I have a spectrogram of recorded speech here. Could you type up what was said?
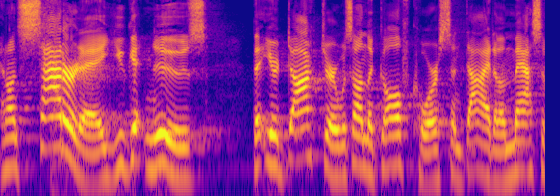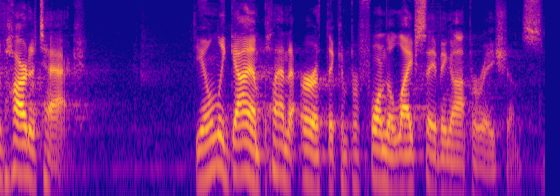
And on Saturday, you get news that your doctor was on the golf course and died of a massive heart attack. The only guy on planet Earth that can perform the life saving operations.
